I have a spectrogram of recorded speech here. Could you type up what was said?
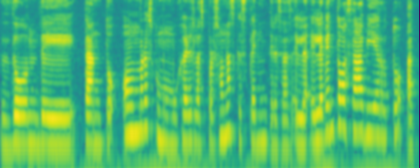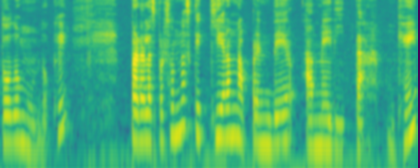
donde tanto hombres como mujeres, las personas que estén interesadas, el, evento va a estar abierto a todo mundo, ¿ok? Para las personas que quieran aprender a meditar, ¿ok?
